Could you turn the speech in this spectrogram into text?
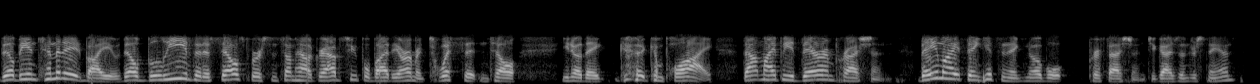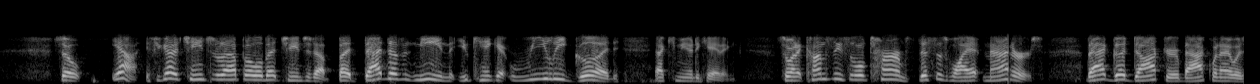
They'll be intimidated by you. They'll believe that a salesperson somehow grabs people by the arm and twists it until you know they comply. That might be their impression. They might think it's an ignoble profession. Do you guys understand? So yeah, if you got to change it up a little bit, change it up. But that doesn't mean that you can't get really good at communicating. So when it comes to these little terms, this is why it matters. That good doctor back when I was,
